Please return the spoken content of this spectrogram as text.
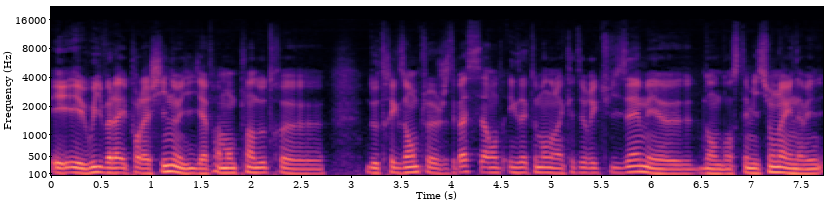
et, et oui, voilà. Et pour la Chine, il y a vraiment plein d'autres d'autres exemples. Je sais pas si ça rentre exactement dans la catégorie que tu disais, mais dans, dans cette émission-là, il y en avait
